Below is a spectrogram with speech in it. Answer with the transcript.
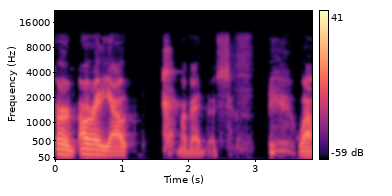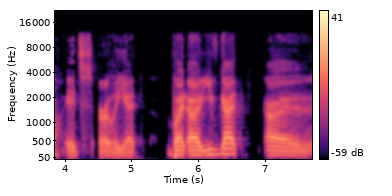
or already out. My bad. Wow, it's early yet, but uh, you've got uh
